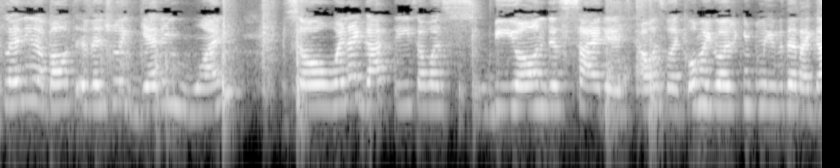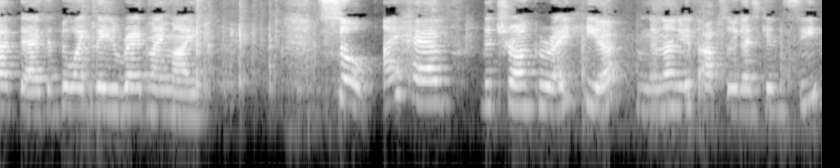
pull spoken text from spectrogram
planning about eventually getting one. So when I got these, I was beyond excited. I was like, oh my god, I can't believe that I got that. I feel like they read my mind. So I have the trunk right here. I'm gonna lift up so you guys can see.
